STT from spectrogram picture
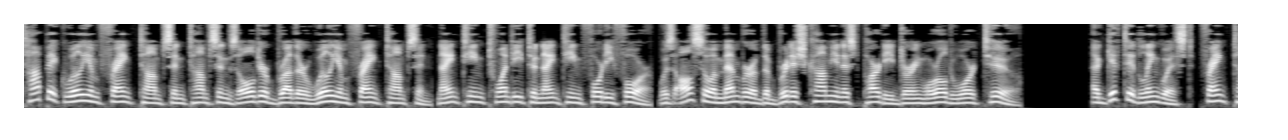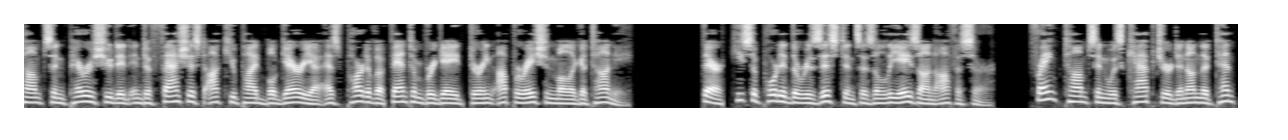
Topic William Frank Thompson Thompson's older brother William Frank Thompson (1920–1944) was also a member of the British Communist Party during World War II. A gifted linguist, Frank Thompson parachuted into fascist-occupied Bulgaria as part of a «Phantom Brigade» during Operation Mulligatawny. There, he supported the resistance as a liaison officer. Frank Thompson was captured and on 10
